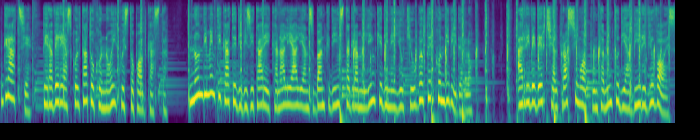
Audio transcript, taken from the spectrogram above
Grazie per avere ascoltato con noi questo podcast. Non dimenticate di visitare i canali Allianz Bank di Instagram, LinkedIn e YouTube per condividerlo. Arrivederci al prossimo appuntamento di AB Review Voice.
